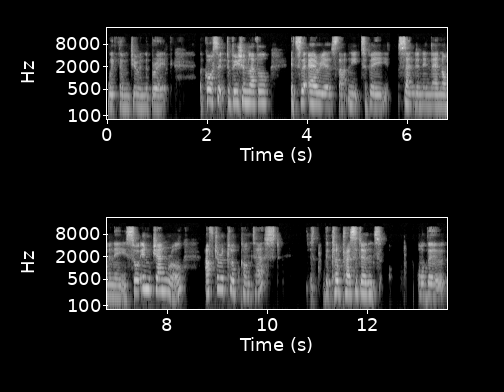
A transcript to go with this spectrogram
with them during the break of course, at division level, it's the areas that need to be sending in their nominees. So, in general, after a club contest, the club president or the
